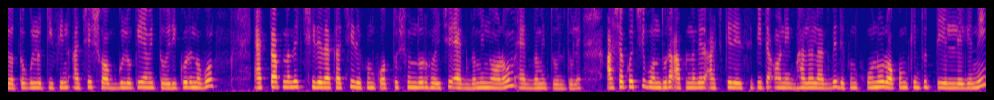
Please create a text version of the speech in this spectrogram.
যতগুলো টিফিন আছে, সবগুলোকেই আমি তৈরি করে নেব। একটা আপনাদের ছিঁড়ে দেখাচ্ছি, দেখুন কত সুন্দর হয়েছে, একদমই নরম, একদমই তুলতুলে। আশা করছি বন্ধুরা, আপনাদের আজকের রেসিপিটা অনেক ভালো লাগবে। দেখুন কোনো রকম কিন্তু তেল লেগে নেই,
